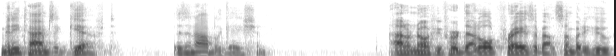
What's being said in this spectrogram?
many times a gift is an obligation. I don't know if you've heard that old phrase about somebody who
